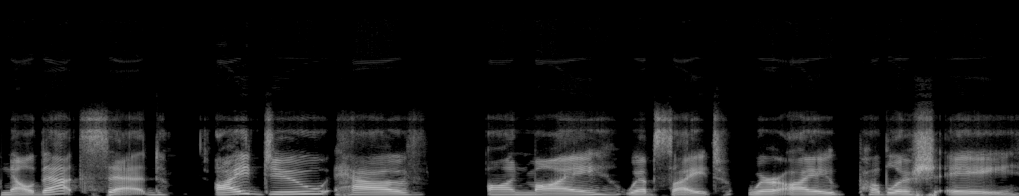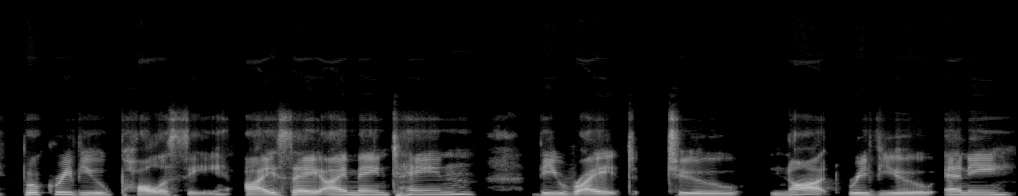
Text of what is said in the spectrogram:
now that said i do have on my website where I publish a book review policy. I say I maintain the right to not review any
